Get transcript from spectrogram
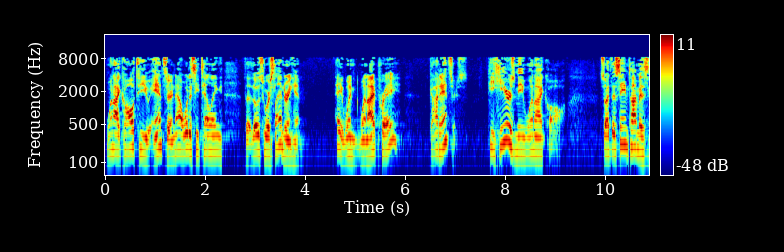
When I call to you, answer. Now what is he telling the, those who are slandering him? Hey, when, when I pray, God answers. He hears me when I call. So at the same time as,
